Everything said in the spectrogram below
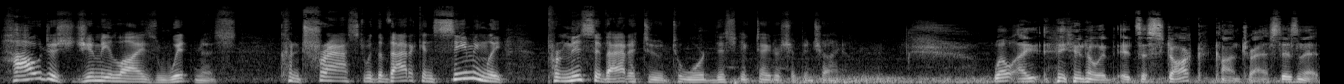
how does Jimmy Lai's witness contrast with the Vatican's seemingly permissive attitude toward this dictatorship in China? Well, I, you know, it, it's a stark contrast, isn't it?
